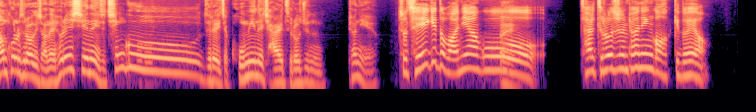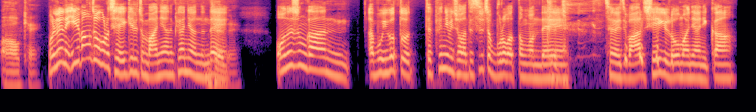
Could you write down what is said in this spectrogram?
다음 코너 들어가기 전에 효린 씨는 이제 친구들의 이제 고민을 잘 들어주는 편이에요. 저 제 얘기도 많이 하고 잘 들어주는 편인 것 같기도 해요. 아 오케이. 원래는 일방적으로 제 얘기를 좀 많이 하는 편이었는데 네네. 어느 순간 아 뭐 이것도 대표님이 저한테 슬쩍 물어봤던 건데 제가 이제 말제 얘기를 너무 많이 하니까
